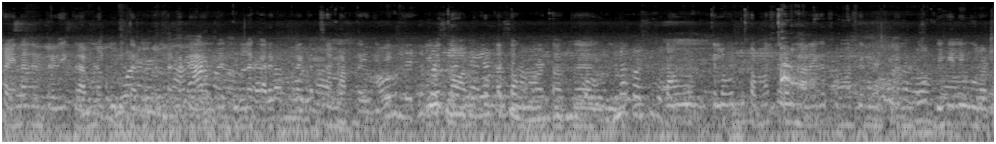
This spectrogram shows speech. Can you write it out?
ಶೈನಲ್ ಅಂತೇಳಿ ಗ್ರಾಮೀಣ ಕೂಲಿ ಕಾರ್ಮಿಕರ ಸಂಘಟನೆಯಿಂದ ಜಿಲ್ಲಾ ಕಾರ್ಯಕ್ರಮದಲ್ಲಿ ಇವತ್ತು ನಾವು ಕೆಲವೊಂದು ಸಮಸ್ಯೆಗಳು ಮನೆಗೆ ಸಮಸ್ಯೆಗಳು ಇಟ್ಕೊಂಡು ದೆಹಲಿ ಹೋರಾಟ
